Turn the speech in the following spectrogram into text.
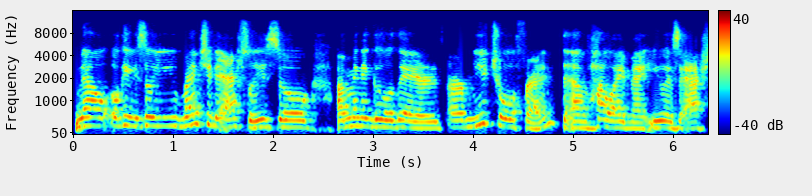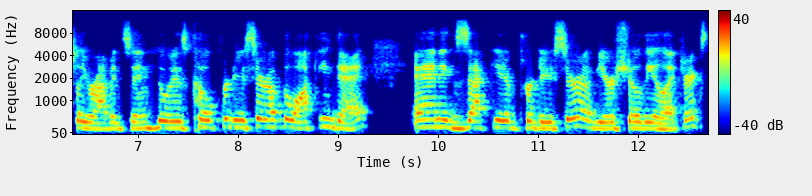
Now, okay, so you mentioned Ashley, so I'm going to go there. Our mutual friend of how I met you is Ashley Robinson, who is co producer of The Walking Dead and executive producer of your show, The Electrics.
